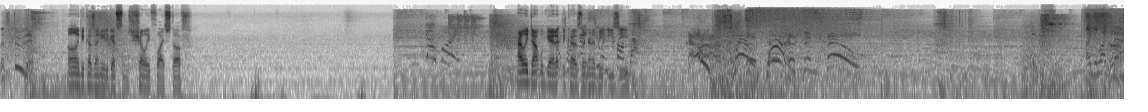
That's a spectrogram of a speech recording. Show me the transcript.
Let's do this! Only because I need to get some Shelly Fly stuff. Highly doubt we'll get it because they're going to be easy. How you like that?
